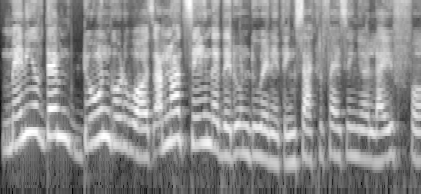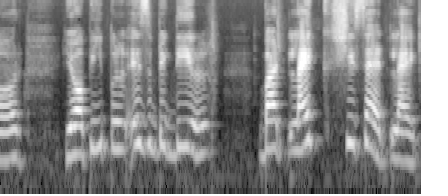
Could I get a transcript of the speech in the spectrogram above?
many of them don't go to wars. I'm not saying that they don't do anything. Sacrificing your life for your people is a big deal. But like she said, like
